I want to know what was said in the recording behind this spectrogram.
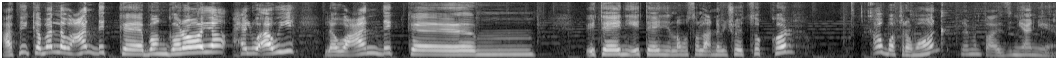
عارفين كمان لو عندك آه، بنجراية حلو قوي. لو عندك إيه تاني إيه تاني؟ اللهم صل على النبي شوية سكر أو بطرمان زي ما أنتوا عايزين يعني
